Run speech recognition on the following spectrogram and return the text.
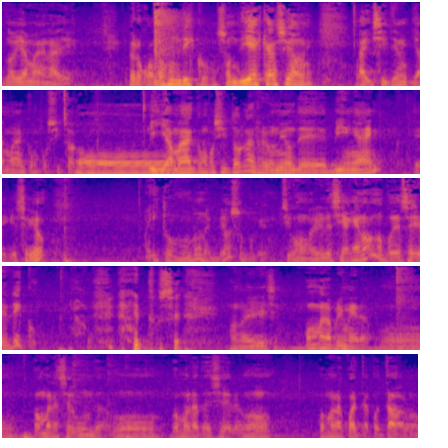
no llaman a nadie. Pero cuando es un disco, son 10 canciones, ahí sí tienen llaman al compositor. Oh. Y llaman al compositor en la reunión de BNI, que qué sé yo, y todo el mundo nervioso, porque si Juan Gabriel decía que no, no podía salir el disco. Entonces, Juan Gabriel dice, ponme la primera, mm, ponme la segunda, mm, ponme la tercera, mm, ponme la cuarta, cortado. ¿no?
